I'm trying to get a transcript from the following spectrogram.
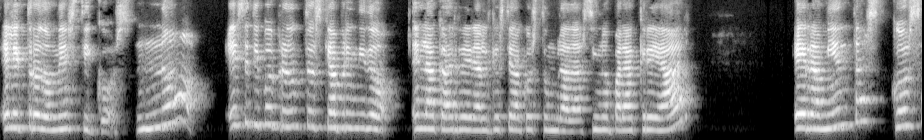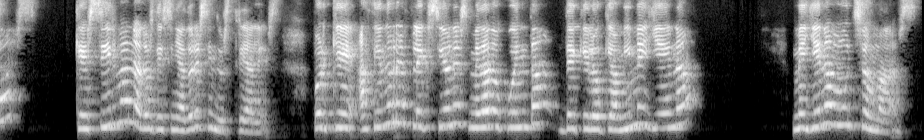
electrodomésticos, no ese tipo de productos que he aprendido en la carrera al que estoy acostumbrada, sino para crear herramientas, cosas que sirvan a los diseñadores industriales. Porque haciendo reflexiones me he dado cuenta de que lo que a mí me llena, me llena mucho más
